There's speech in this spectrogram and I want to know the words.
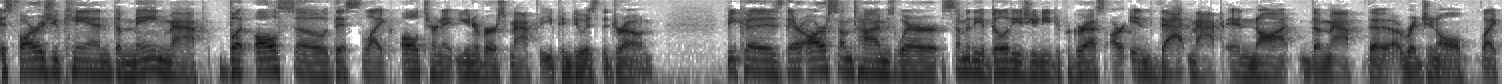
as far as you can the main map but also this like alternate universe map that you can do as the drone because there are some times where some of the abilities you need to progress are in that map and not the map, the original like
